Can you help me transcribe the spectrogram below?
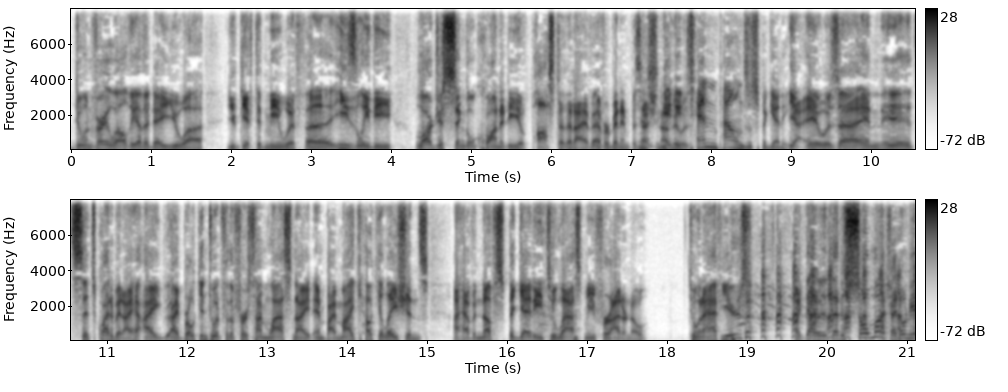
Doing very well. The other day, you uh, you gifted me with uh, easily the largest single quantity of pasta that I have ever been in possession Gave of. It was ten pounds of spaghetti. Yeah, it was, uh, and it's it's quite a bit. I, I I broke into it for the first time last night, and by my calculations, I have enough spaghetti to last me for I don't know two and a half years. like that that is so much. I don't e-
